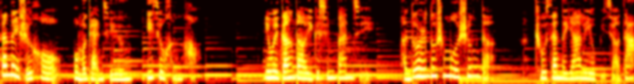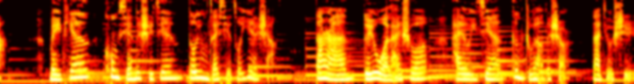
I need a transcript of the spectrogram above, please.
但那时候。我们感情依旧很好，因为刚到一个新班级，很多人都是陌生的。初三的压力又比较大，每天空闲的时间都用在写作业上。当然，对于我来说，还有一件更重要的事儿，那就是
